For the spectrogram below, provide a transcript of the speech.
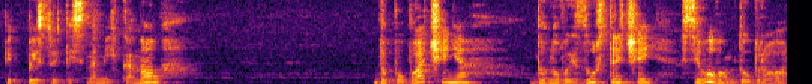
Підписуйтесь на мій канал. До побачення, до нових зустрічей. Всього вам доброго!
